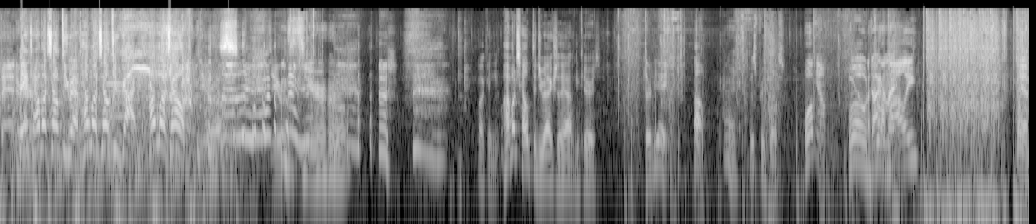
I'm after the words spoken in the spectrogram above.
better. Bant, how much health do you have? How much health you got? How much health? Zero. Zero. Fucking. How much health did you actually have? I'm curious. 38. Oh, alright. That's pretty close. Whoop. Whoa, I threw a dynamite. molly. Damn.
